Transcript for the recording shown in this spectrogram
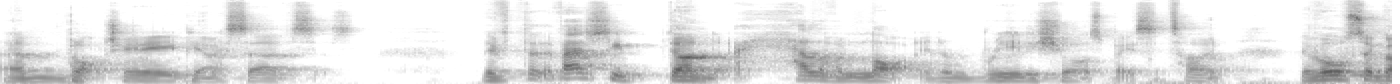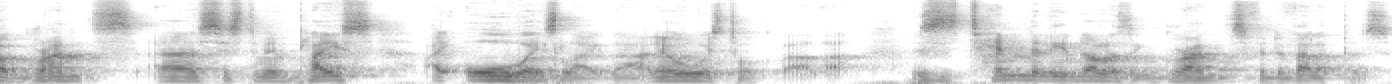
and blockchain API services. They've, they've actually done a hell of a lot in a really short space of time. They've also got grants uh, system in place. I always like that, and I always talk about that. This is $10 million in grants for developers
